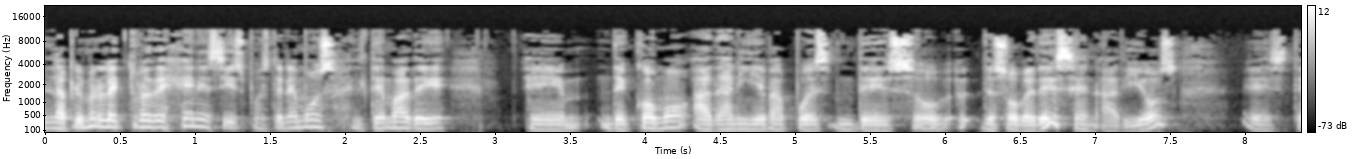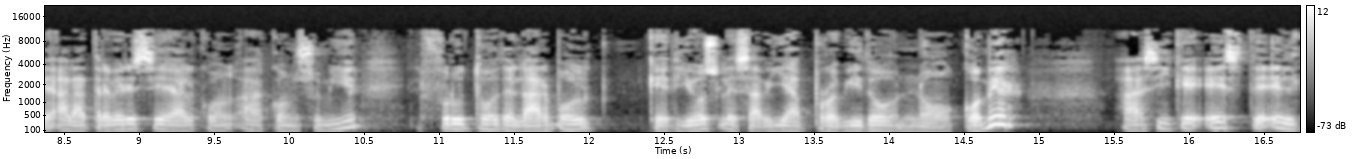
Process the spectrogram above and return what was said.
en la primera lectura de Génesis, pues tenemos el tema de eh, de cómo Adán y Eva pues desobedecen a Dios este, al atreverse a consumir el fruto del árbol que Dios les había prohibido no comer. Así que este, el,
